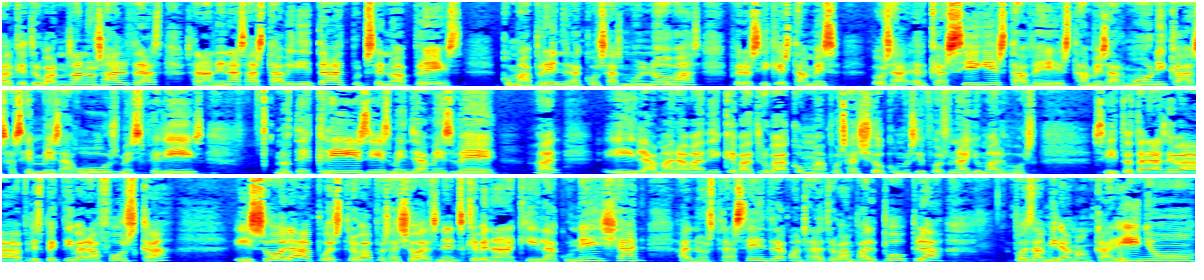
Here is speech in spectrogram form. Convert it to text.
el que trobar-nos a nosaltres, la nena estabilitat, potser no ha après com aprendre coses molt noves, però sí que està més, o sigui, el que sigui està bé, està més harmònica, se sent més a gust, més feliç, no té crisis, menja més bé, val? i la mare va dir que va trobar com, pues, això, com si fos una llum al bosc. Si tota la seva perspectiva era fosca i sola, pues, troba pues, això, els nens que venen aquí la coneixen, al nostre centre, quan se la troben pel poble, pues, a mirar amb carinyo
